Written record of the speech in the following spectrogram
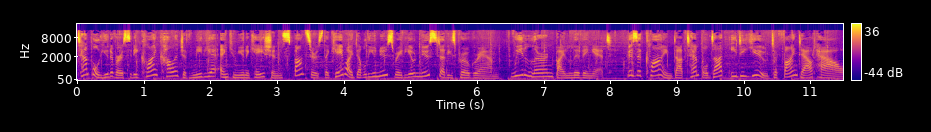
Temple University Klein College of Media and Communication sponsors the KYW News Radio News Studies program. We learn by living it. Visit klein.temple.edu to find out how.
